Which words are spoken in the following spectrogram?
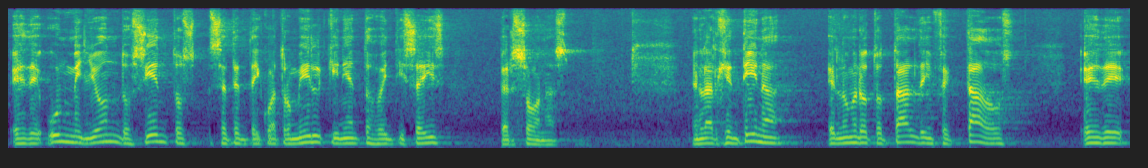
es de 1.274.526 personas. En la Argentina, el número total de infectados es de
